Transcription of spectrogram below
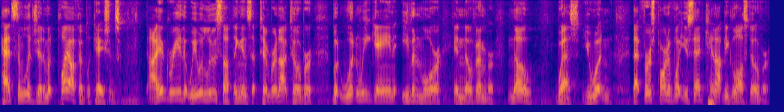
had some legitimate playoff implications? I agree that we would lose something in September and October, but wouldn't we gain even more in November? No, Wes, you wouldn't. That first part of what you said cannot be glossed over.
